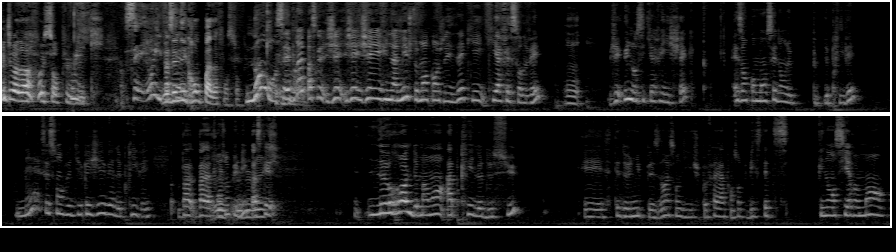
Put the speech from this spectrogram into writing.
Ou tu vas dans la fonction publique. C'est oui, Ne que- dénigrons pas la fonction publique. Non, c'est vrai parce que j'ai- une amie justement quand je le disais qui, qui a fait Solvay. Mm. J'ai une aussi qui a fait Ishek. Elles ont commencé dans le, le privé, mais elles se sont redirigées vers le privé, pas, pas la fonction Le- publique, le parce que public. le rôle de maman a pris le dessus et c'était devenu pesant. Elles se sont dit, je peux faire la fonction publique. C'était financièrement,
